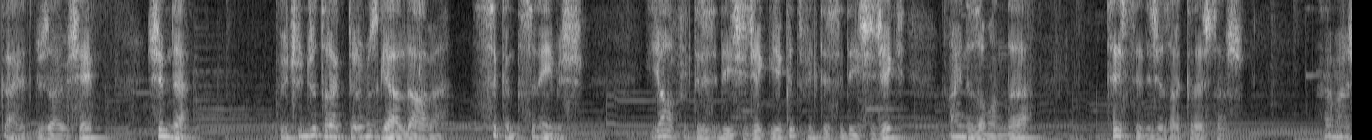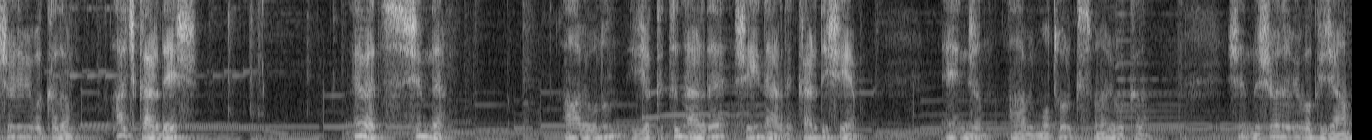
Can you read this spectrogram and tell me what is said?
gayet güzel bir şey. Şimdi üçüncü traktörümüz geldi abi. Sıkıntısı neymiş? Yağ filtresi değişecek, yakıt filtresi değişecek. Aynı zamanda test edeceğiz arkadaşlar. Hemen şöyle bir bakalım. Aç kardeş. Evet şimdi. Abi bunun yakıtı nerede? Şeyi nerede? Kardeşim. Engine. Abi motor kısmına bir bakalım. Şimdi şöyle bir bakacağım.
